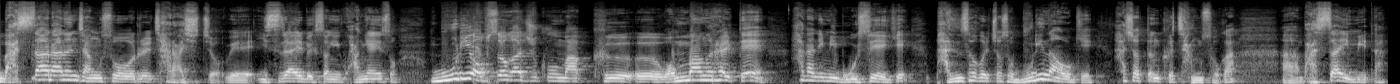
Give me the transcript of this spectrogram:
마사라는 장소를 잘 아시죠? 왜 이스라엘 백성이 광야에서 물이 없어가지고 막 그 원망을 할 때 하나님이 모세에게 반석을 쳐서 물이 나오게 하셨던 그 장소가 아, 마사입니다.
